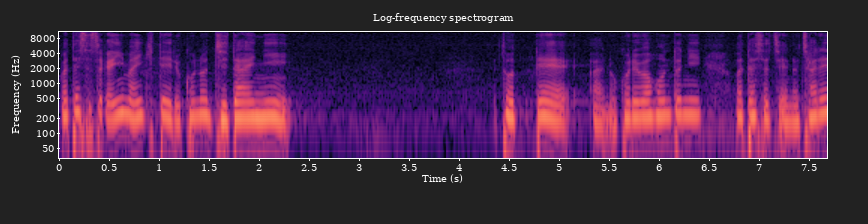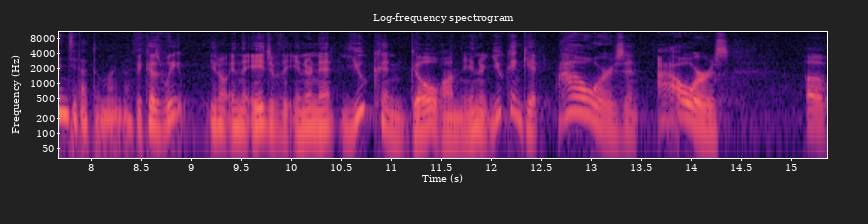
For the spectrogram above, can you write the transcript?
私たちが今生きているこの時代にとってあのこれは本当に私たちへのチャレンジだと思います。Because we, you know, in the age of the internet, you can go on the internet, you can get hours and hours of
